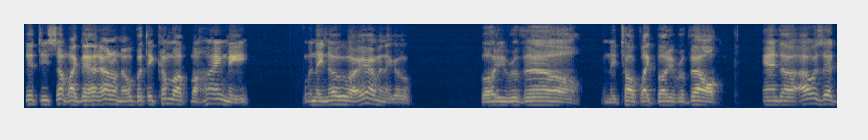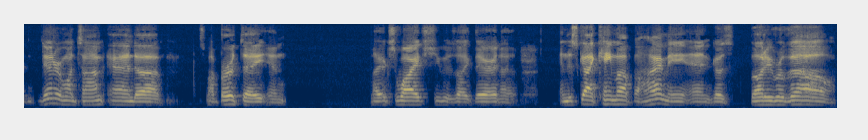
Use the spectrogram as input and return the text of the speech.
fifties, something like that. I don't know, but they come up behind me when they know who I am, and they go, "Buddy Revell," and they talk like Buddy Revell. And uh, I was at dinner one time, and uh, it's my birthday, and my ex-wife, she was like there, and uh, and this guy came up behind me and goes, "Buddy Revell.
